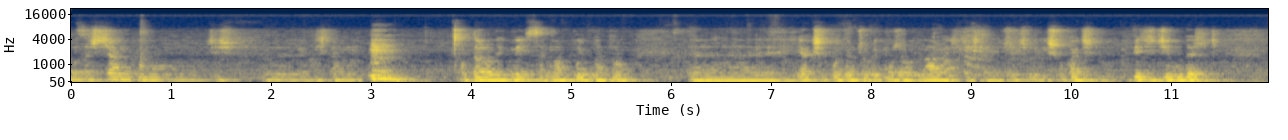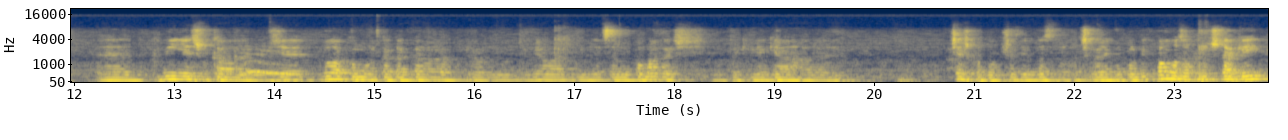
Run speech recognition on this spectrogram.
na zaścianku, gdzieś w jakichś tam oddalonych miejscach ma wpływ na to, e, jak się potem człowiek może odnaleźć gdzieś tam w życiu i szukać, wiedzieć gdzie uderzyć. E, W gminie szukałem, gdzie była komórka taka, która miała na celu pomagać takim jak ja, ale ciężko było przez dostać, otrzymać jakąkolwiek pomoc, oprócz takiej,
